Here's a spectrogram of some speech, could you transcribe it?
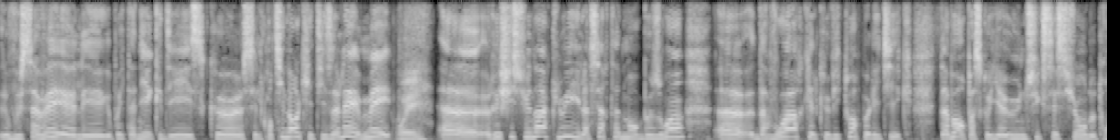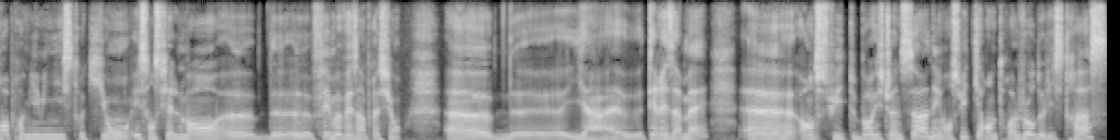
vous savez, les Britanniques disent que c'est le continent qui est isolé, mais Oui. euh, Rishi Sunak, lui, il a certainement besoin euh, d'avoir quelques victoires politiques. D'abord parce qu'il y a eu une succession de trois premiers ministres qui ont essentiellement euh, de- fait mauvaise impression. Euh, Il y a euh, Theresa May, euh, ensuite Boris Johnson et ensuite 43 jours de Liz Truss.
